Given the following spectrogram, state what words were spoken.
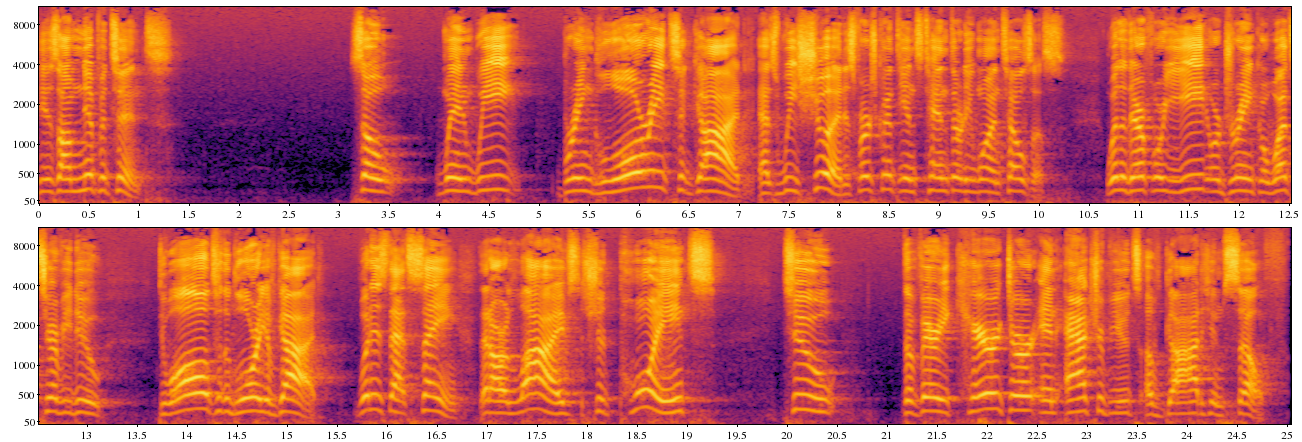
He is omnipotent. So when we bring glory to God as we should, as 1 Corinthians 10:31 tells us, whether therefore you eat or drink or whatsoever you do, do all to the glory of God. What is that saying? That our lives should point to the very character and attributes of God Himself.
